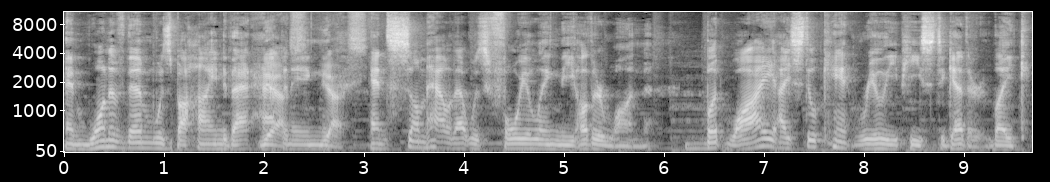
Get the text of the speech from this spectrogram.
And one of them was behind that happening. yes. And somehow that was foiling the other one. But why? I still can't really piece together. Like,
